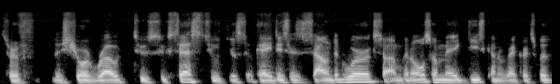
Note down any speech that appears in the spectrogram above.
sort of the short road to success to just, okay, this is a sound that works. So I'm going to also make these kind of records. But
